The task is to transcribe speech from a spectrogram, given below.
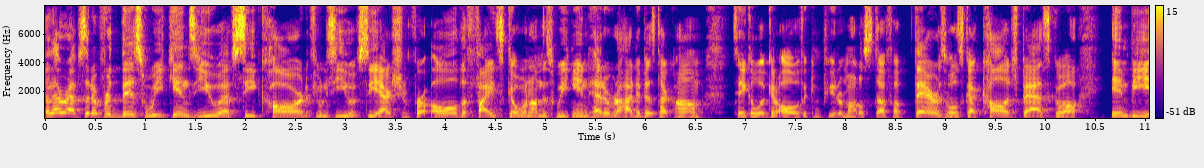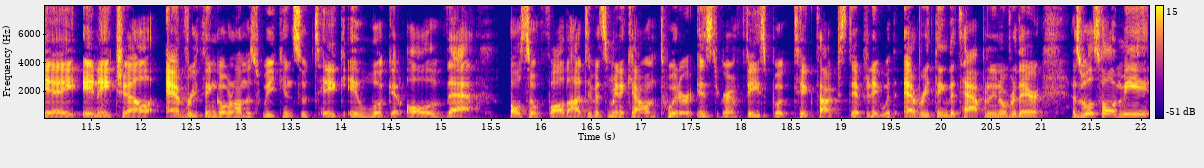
And that wraps it up for this weekend's UFC card. If you want to see UFC action for all the fights going on this weekend, head over to hottipbets.com. Take a look at all the computer model stuff up there, as well as got college basketball, NBA, NHL, everything going on this weekend. So take a look at all of that. Also, follow the Hot Tip Bets main account on Twitter, Instagram, Facebook, TikTok to stay up to date with everything that's happening over there, as well as follow me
